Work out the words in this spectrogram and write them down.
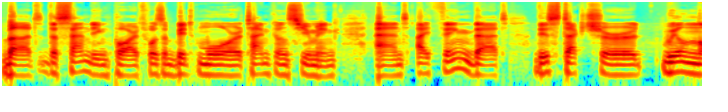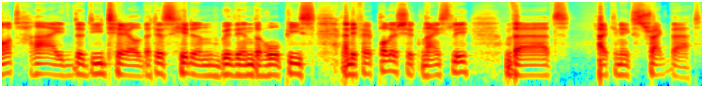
but the sanding part was a bit more time consuming and I think that this texture will not hide the detail that is hidden within the whole piece and if I polish it nicely that I can extract that.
